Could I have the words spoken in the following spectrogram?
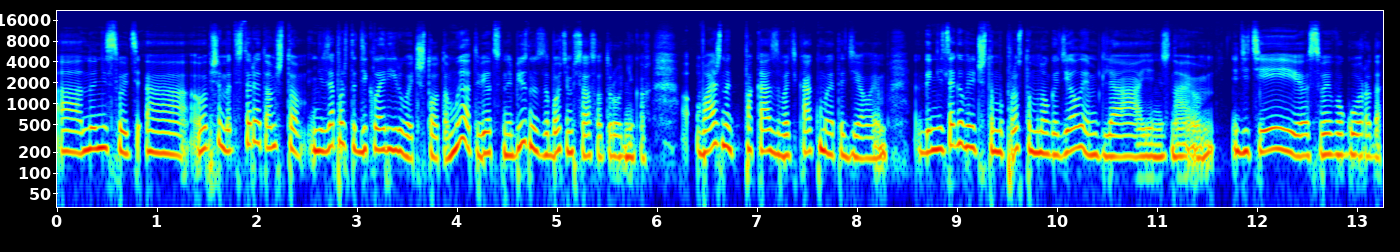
А, но не суть. А, в общем, это история о том, что нельзя просто декларировать что-то. Мы ответственный бизнес, заботимся о сотрудниках. Важно показывать, как мы это делаем. Нельзя говорить, что мы просто много делаем для, я не знаю, детей своего города,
